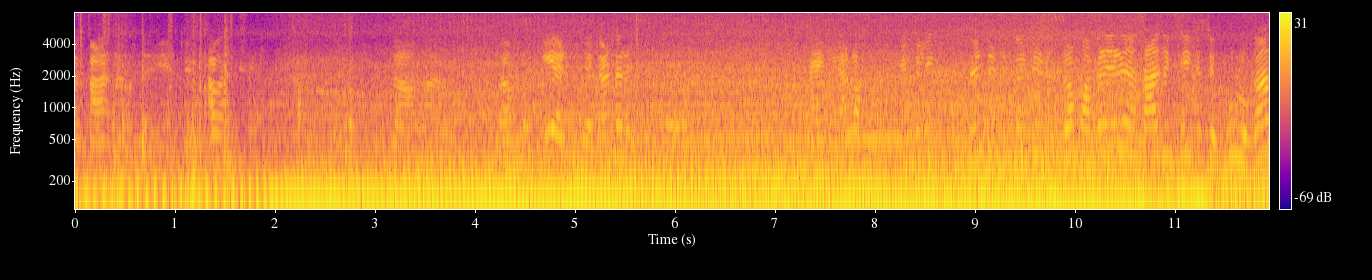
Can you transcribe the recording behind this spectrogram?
વકાળાના અંદર entry આવવાની છે જો અમારો ગામનો ગેટ છે કાંડરે કાંઈ નહીં હાલો ફેમિલી કન્ટિન્યુ કન્ટિન્યુ બ્લોગમાં બનાવી રહ્યા ચાર્જિંગ થઈ જશે પૂરું કા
